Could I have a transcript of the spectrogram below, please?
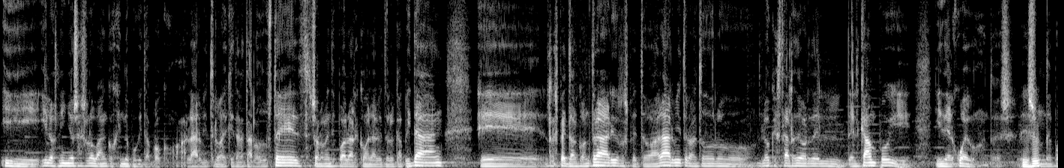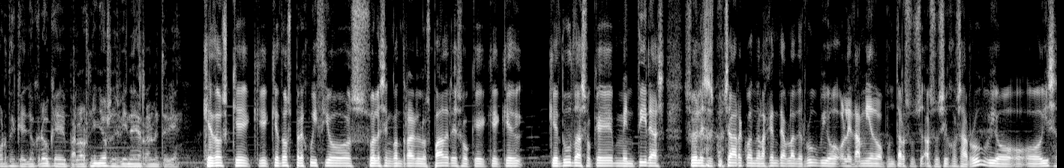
y, los niños eso lo van cogiendo poquito a poco. Al árbitro hay que tratarlo de usted, solamente puede hablar con el árbitro del capitán, eh, respeto al contrario, respeto al árbitro, a todo lo, que está alrededor del, del campo y, y del juego. Entonces, es un deporte que yo creo que para los niños les viene realmente bien. ¿Qué dos, qué, qué- qué dos prejuicios sueles encontrar en los padres o qué, qué- dudas o qué mentiras sueles escuchar cuando la gente habla de rugby o, o le da miedo apuntar sus- a sus hijos a rugby o, o oís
